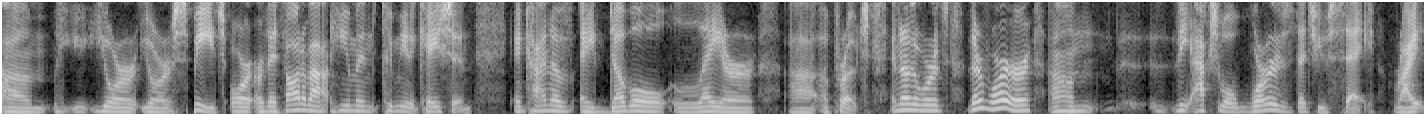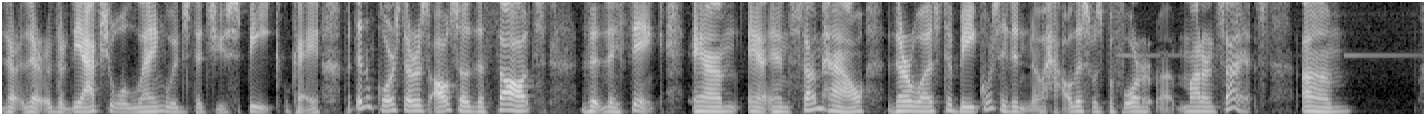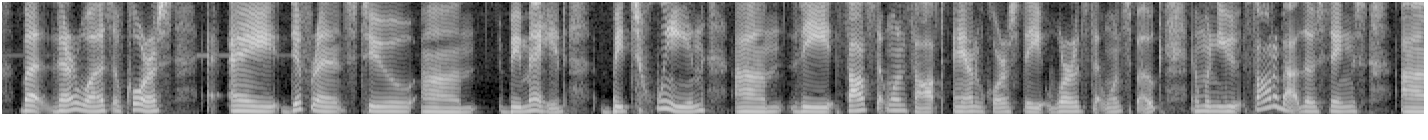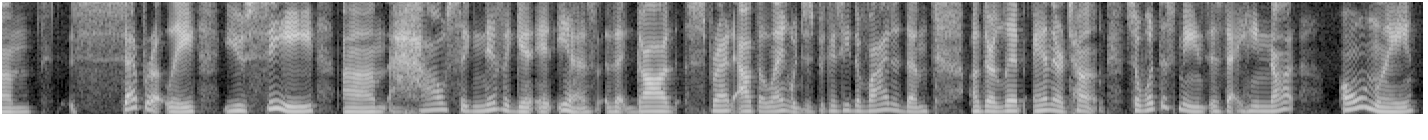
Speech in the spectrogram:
um, your your speech, or or they thought about human communication in kind of a double layer uh, approach. In other words, there were um, the actual words that you say, right? They're, they're, the actual language that you speak, okay? But then, of course, there is also the thoughts that they think. And, and, and somehow there was to be, of course, they didn't know how. This was before uh, modern science. Um, but there was, of course, a difference to um, be made between um, the thoughts that one thought and, of course, the words that one spoke. And when you thought about those things, um, separately, you see um, how significant it is that God spread out the languages because He divided them of their lip and their tongue. So, what this means is that He not only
